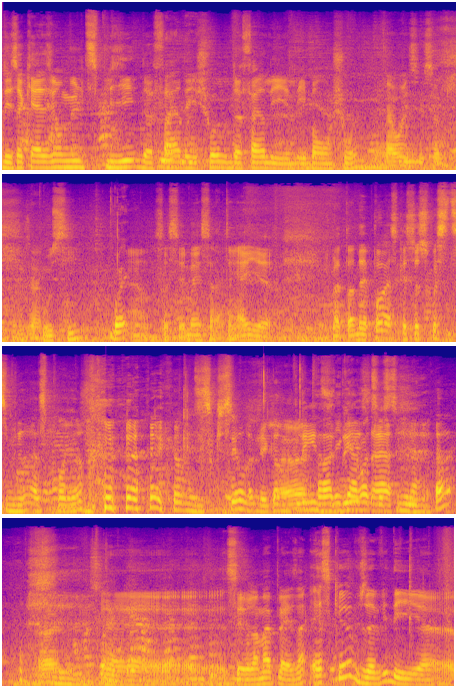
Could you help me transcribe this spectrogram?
des occasions multipliées de faire des choix ou de faire les, les bons choix Ah oui, c'est ça. Exact. aussi. Ouais. Hein, ça, c'est bien certain. Hey, euh, je m'attendais pas à ce que ce soit stimulant à ce point-là. comme discussion, j'ai comme plein Ah, les d'idées. carottes, ça- c'est stimulant. Ah! Euh, c'est vraiment plaisant. Est-ce que vous avez des, euh,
